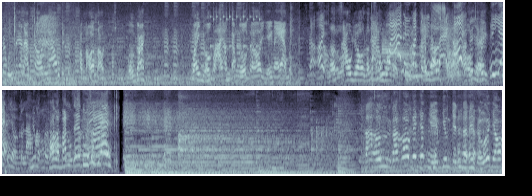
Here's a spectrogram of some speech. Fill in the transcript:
cho mượn xe làm cái gì đâu. Không nổi không nổi. Mượn coi. Quay ngược lại ông cầm ngược rồi. Vậy nè. Trời ơi. Lấn sau vô sau nặng vô. quá đi qua chỉ đội bạn thôi. Cái gì? Đi về. Nhưng mà rồi họ làm bánh xe tôi đi ta hư ta có cái trách nhiệm chương trình là để sửa cho.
